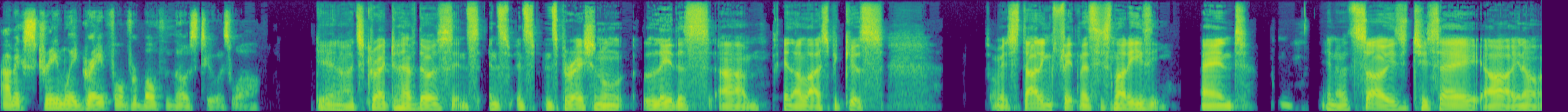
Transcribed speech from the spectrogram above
I'm extremely grateful for both of those two as well. Yeah, no, it's great to have those ins- ins- inspirational leaders um, in our lives because, I mean, starting fitness is not easy, and you know it's so easy to say, oh, you know,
